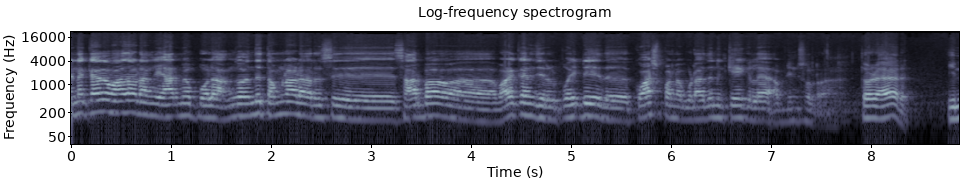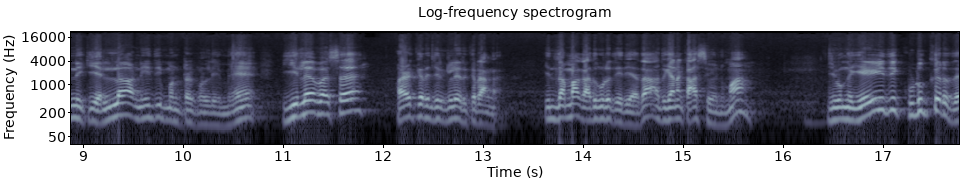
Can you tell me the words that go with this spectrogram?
எனக்காக வாதாட அங்கே யாருமே போகல அங்கே வந்து தமிழ்நாடு அரசு சார்பாக வழக்கறிஞர்கள் போயிட்டு இதை குவாஷ் பண்ணக்கூடாதுன்னு கேட்கல அப்படின்னு சொல்கிறாங்க தோழர் இன்னைக்கு எல்லா நீதிமன்றங்கள்லையுமே இலவச வழக்கறிஞர்களே இருக்கிறாங்க. இந்த அம்மாவுக்கு அது கூட தெரியாதா? அதுக்கு எனக்கு காசு வேணுமா? இவங்க எழுதி கொடுக்கறத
